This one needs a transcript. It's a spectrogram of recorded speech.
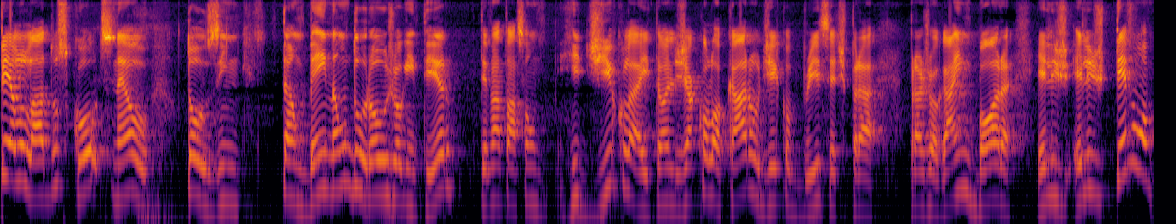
Pelo lado dos Colts, né? O Touzin também não durou o jogo inteiro. Teve uma atuação ridícula, então eles já colocaram o Jacob Brissett para jogar, embora ele, ele teve uma,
